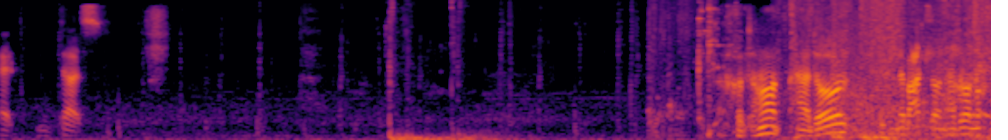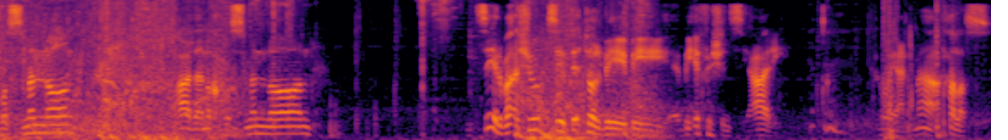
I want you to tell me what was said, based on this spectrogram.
حلو ممتاز. ناخذ هون هدول. نبعث لهم هدول نخلص منهم. وهذا نخلص منهم. بتصير بقى شو؟ بتصير تقتل ب ب ب efficiency عالي. هو يعني ما خلص.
